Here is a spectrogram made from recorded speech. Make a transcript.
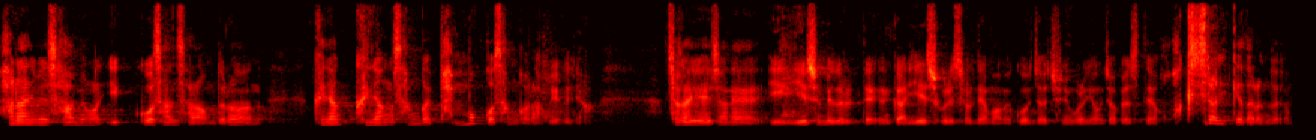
하나님의 사명을 잊고 산 사람들은 그냥 그냥 산 거예요. 밥 먹고 산 거라고요, 그냥. 제가 예전에 이 예수 믿을 때, 그러니까 예수 그리스도를 내 마음에 구원자 주님으로 영접했을 때 확실하게 깨달은 거예요.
